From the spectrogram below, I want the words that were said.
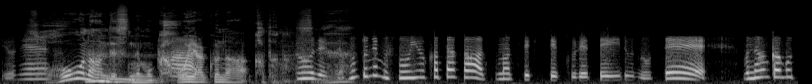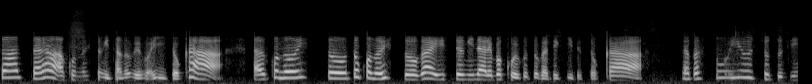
すよね。そうなんですね、もう顔役な方なんですね。そうですね。本当でもそういう方が集まってきてくれているので、もう何かごとあったらこの人に頼めばいいとか、この人とこの人が一緒になればこういうことができるとか。なんかそういうちょっと人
